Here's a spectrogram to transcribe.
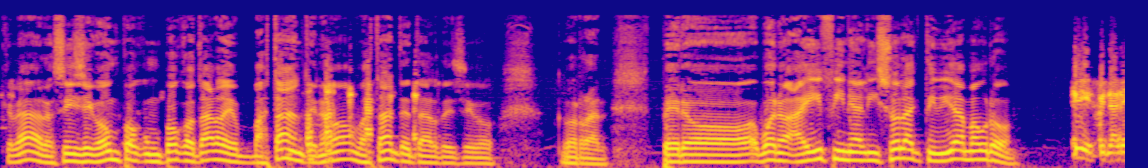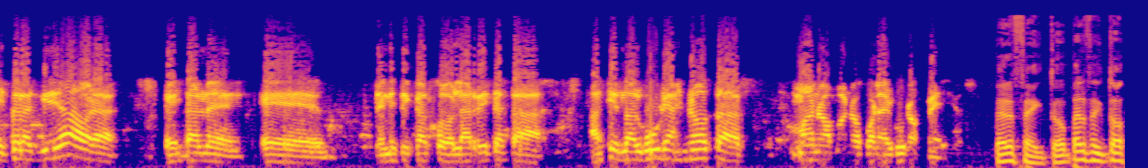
Claro, sí, llegó un poco, un poco tarde, bastante, ¿no? bastante tarde llegó Corral. Pero bueno, ahí finalizó la actividad, Mauro. Sí, finalizó la actividad, ahora están, eh, eh, en este caso, Larreta está haciendo algunas notas mano a mano con algunos medios. Perfecto, perfecto.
